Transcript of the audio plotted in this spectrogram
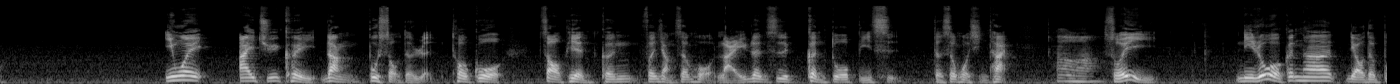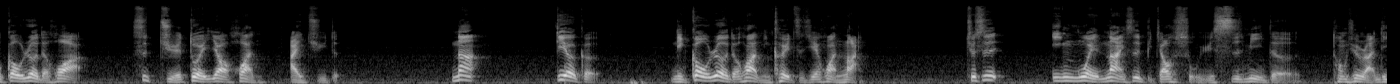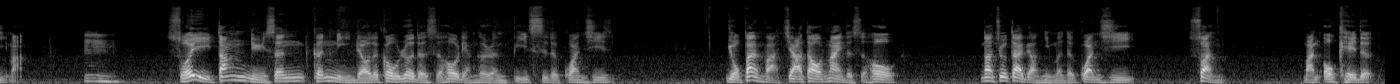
因为 IG 可以让不熟的人透过照片跟分享生活来认识更多彼此的生活形态啊，所以你如果跟他聊得不够热的话，是绝对要换 IG 的。那第二个，你够热的话，你可以直接换 Line，就是因为 Line 是比较属于私密的通讯软体嘛。嗯，所以当女生跟你聊得够热的时候，两个人彼此的关系。有办法加到 LINE 的时候，那就代表你们的关系算蛮 OK 的。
